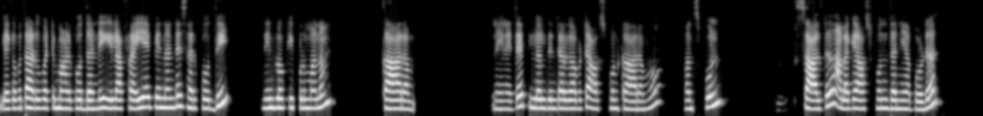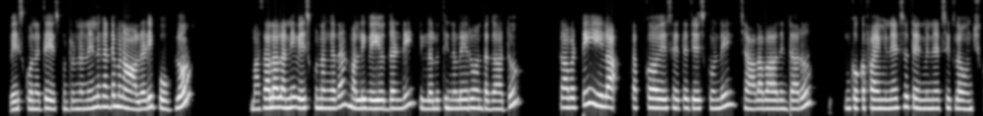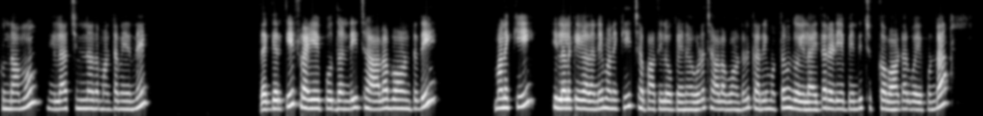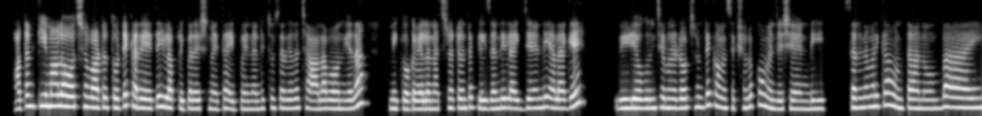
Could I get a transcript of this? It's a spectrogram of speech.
లేకపోతే అడుగు బట్టి మాడిపోద్దండి. ఇలా ఫ్రై అయిపోయిందంటే సరిపోద్ది. దీంట్లోకి ఇప్పుడు మనం కారం. నేనైతే పిల్లలు తింటారు కాబట్టి హాఫ్ స్పూన్ కారము వన్ స్పూన్ సాల్ట్ అలాగే హాఫ్ స్పూన్ ధనియా పౌడర్ వేసుకొని అయితే వేసుకుంటున్నాను. ఎందుకంటే మనం ఆల్రెడీ పోపులో మసాలాలన్నీ వేసుకున్నాం కదా మళ్ళీ వేయొద్దండి. పిల్లలు తినలేరు అంత ఘాటు. కాబట్టి ఇలా తక్కువ వేసి అయితే చేసుకోండి. చాలా బాగా తింటారు. ఇంకొక ఫైవ్ మినిట్స్ టెన్ మినిట్స్ ఇట్లా ఉంచుకుందాము. ఇలా చిన్న మంట మీదనే దగ్గరికి ఫ్రై అయిపోద్దండి. చాలా బాగుంటుంది. మనకి పిల్లలకి కదండి మనకి చపాతీలోకైనా కూడా చాలా బాగుంటుంది. కర్రీ మొత్తం ఇలా అయితే రెడీ అయిపోయింది. చుక్క వాటర్ పోయకుండా మటన్ కీమాలో వచ్చిన వాటర్ తోటే కర్రీ అయితే ఇలా ప్రిపరేషన్ అయితే అయిపోయిందండి. చూసారు కదా చాలా బాగుంది కదా. మీకు ఒకవేళ నచ్చినట్టు ఉంటే ప్లీజ్ అండి లైక్ చేయండి. అలాగే వీడియో గురించి ఏమైనా డౌట్స్ ఉంటే కామెంట్ సెక్షన్లో కామెంట్ చేసేయండి. సరేనా మరిక ఉంటాను. బాయ్.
